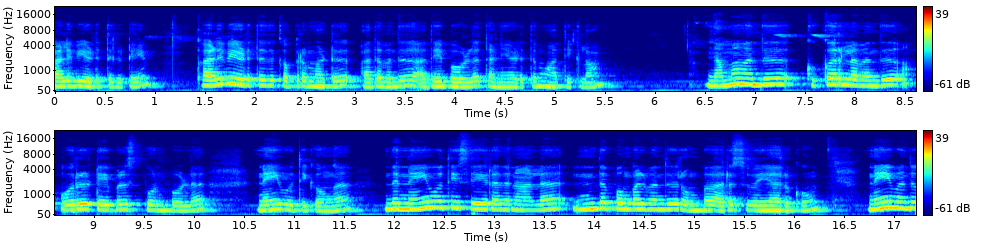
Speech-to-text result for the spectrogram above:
கழுவி எடுத்துக்கிட்டேன். கழுவி எடுத்ததுக்கப்புறமாட்டு அதை வந்து அதே பவுலில் தனியாக எடுத்து மாற்றிக்கலாம் நம்ம வந்து குக்கரில் வந்து ஒரு டேபிள் ஸ்பூன் போல் நெய் ஊற்றிக்கோங்க இந்த நெய் ஊற்றி செய்கிறதுனால இந்த பொங்கல் வந்து ரொம்ப அறுசுவையாக இருக்கும். நெய் வந்து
